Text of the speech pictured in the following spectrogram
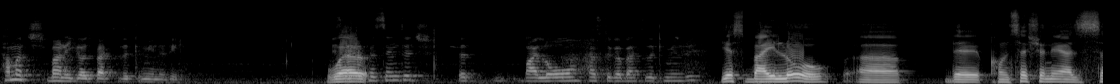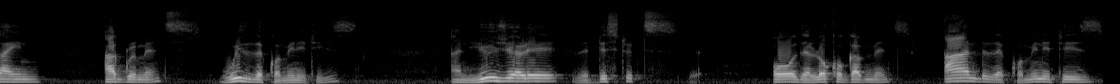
How much money goes back to the community? Well, percentage that by law has to go back to the community? Yes, by law, uh, the concessionaires sign agreements with the communities, and usually the districts or the local governments and the communities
